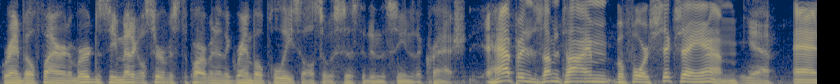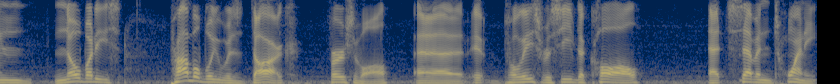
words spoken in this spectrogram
Granville Fire and Emergency Medical Service Department and the Granville Police also assisted in the scene of the crash. It happened sometime before 6 a.m. Yeah. and nobody's probably was dark. First of all, uh, it, police received a call at 7:20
